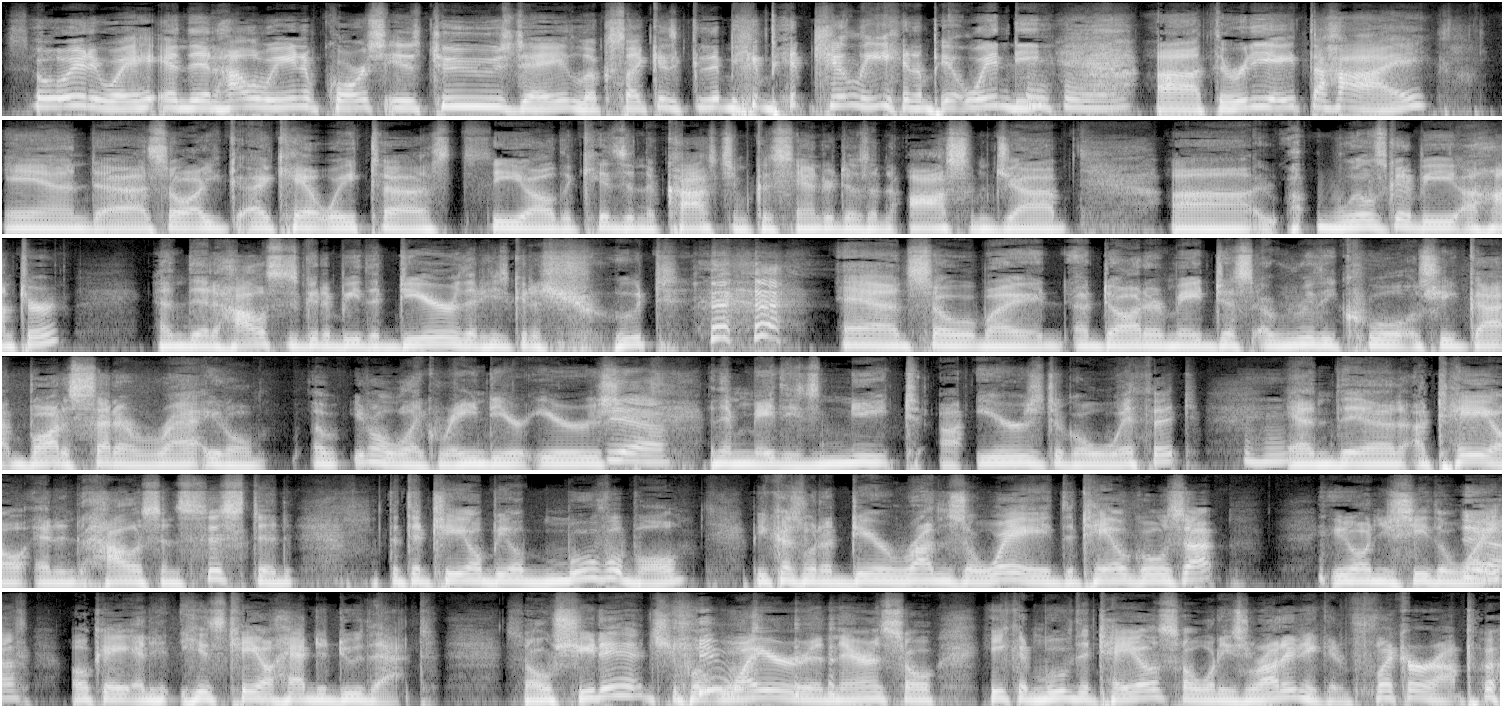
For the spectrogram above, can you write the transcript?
So anyway, and then Halloween, of course, is Tuesday. Looks like it's going to be a bit chilly and a bit windy. Uh, 38 the high. And uh, so I, I can't wait to see all the kids in the costume. Cassandra does an awesome job. Uh, Will's going to be a hunter, and then Hollis is going to be the deer that he's going to shoot. And so my uh, daughter made just a really cool. She got bought a set of rat, you know, uh, you know, like reindeer ears. Yeah. And then made these neat uh, ears to go with it, and then a tail. And Hollis insisted that the tail be movable because when a deer runs away, the tail goes up. You know, and you see the white. Yeah. Okay, and his tail had to do that. So she did. She put Cute. wire in there so he can move the tail. So when he's running, he can flicker up.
